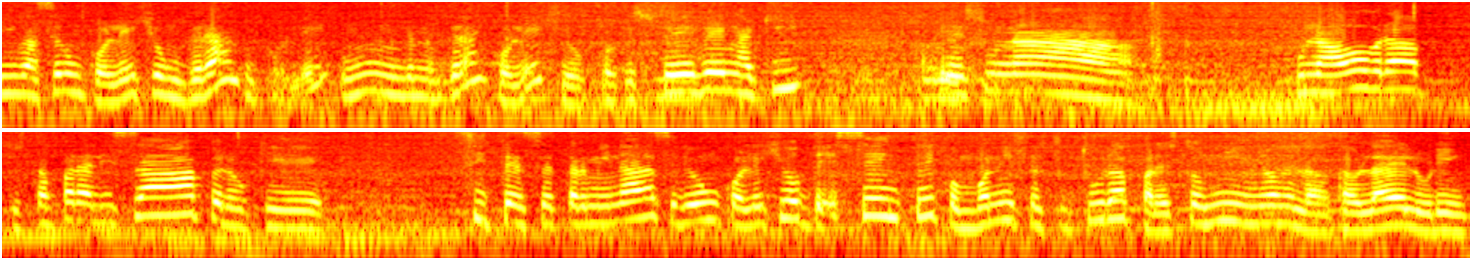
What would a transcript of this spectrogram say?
iba a ser un colegio, un gran colegio, un gran colegio, porque ustedes ven aquí es una, una obra que está paralizada, pero que si se terminara sería un colegio decente, con buena infraestructura para estos niños de la tabla de Lurín.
